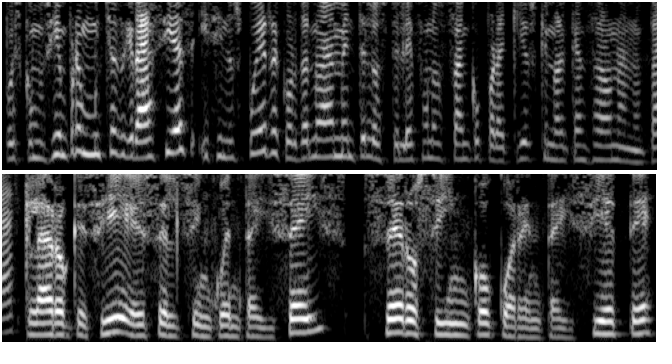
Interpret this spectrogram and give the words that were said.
Pues como siempre muchas gracias y si nos puede recordar nuevamente los teléfonos Franco para aquellos que no alcanzaron a anotar. Claro que sí, es el 56 05 47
